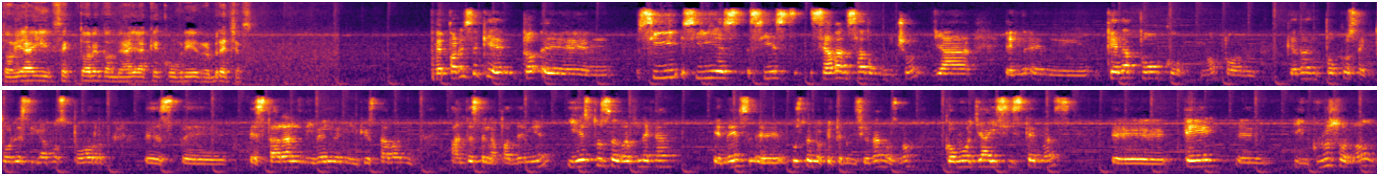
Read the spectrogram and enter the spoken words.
Todavía hay sectores donde haya que cubrir brechas. Me parece que eh, sí, sí, es, sí es, se ha avanzado mucho. Ya queda poco, ¿no? Por, quedan pocos sectores, digamos, por este, estar al nivel en el que estaban antes de la pandemia y esto se refleja en es, eh, justo en lo que te mencionamos, ¿no? Cómo ya hay sistemas eh, que eh, incluso ¿no?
